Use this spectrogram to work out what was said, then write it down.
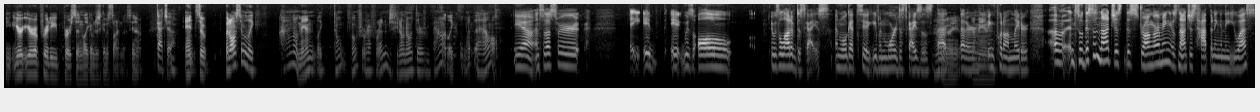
you're you're a pretty person like I'm just gonna sign this you know. Gotcha. And so but also like I don't know man like don't vote for referendums if you don't know what they're about. Like what the hell? Yeah, and so that's where it, it was all it was a lot of disguise, and we'll get to even more disguises that Alright, that are I mean- being put on later. Uh, and so this is not just this strong arming is not just happening in the U.S.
